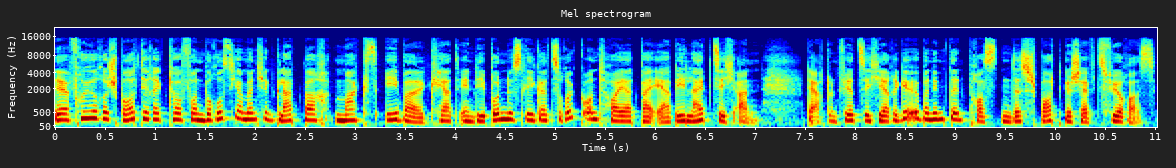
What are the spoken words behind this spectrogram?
Der frühere Sportdirektor von Borussia Mönchengladbach, Max Eberl, kehrt in die Bundesliga zurück und heuert bei RB Leipzig an. Der 48-Jährige übernimmt den Posten des Sportgeschäftsführers.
